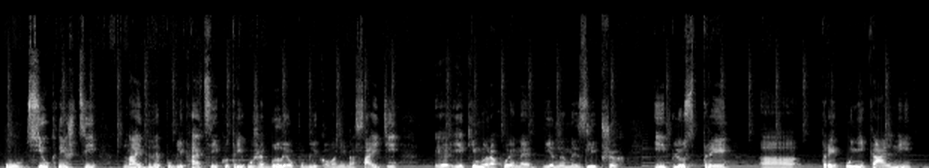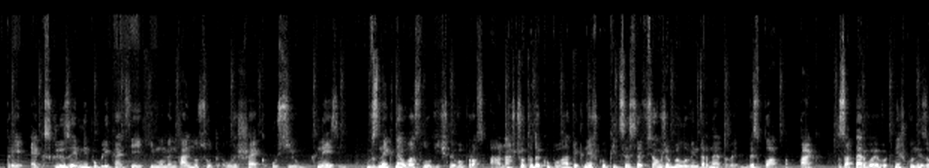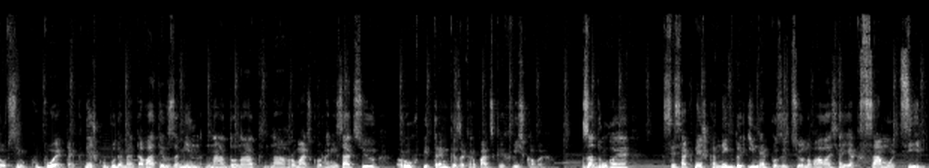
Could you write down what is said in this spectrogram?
У сій книжці знайдете публікації, котрі вже були опубліковані на сайті, е, які ми рахуємо одними з ліпших, і плюс три, е, три унікальні три ексклюзивні публікації, які моментально суд лише усі в книзі. Взникне у вас логічний вопрос: а нащо тоді купувати книжку, під це все вже було в інтернетові безплатно, так? За первою ви книжку не зовсім купуєте. Книжку будемо давати взамін на донат на громадську організацію Рух підтримки закарпатських військових. За друге, ця книжка нігде і не позиціонувалася як самоціль.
